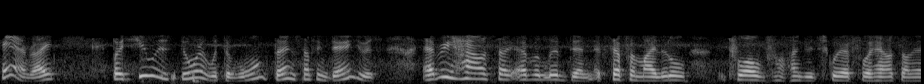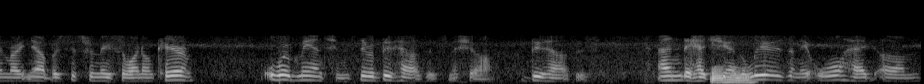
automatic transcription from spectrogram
can, right? But she was doing it with the wrong thing, something dangerous. Every house I ever lived in, except for my little 1,200 square foot house I'm in right now, but it's just for me, so I don't care, were mansions. They were big houses, Michelle, big houses. And they had Mhm. chandeliers, and they all had, um,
